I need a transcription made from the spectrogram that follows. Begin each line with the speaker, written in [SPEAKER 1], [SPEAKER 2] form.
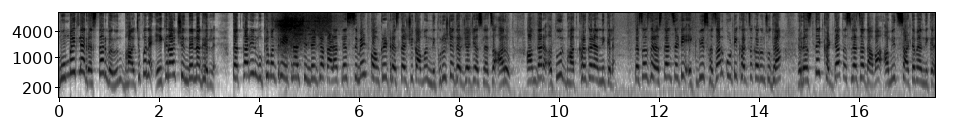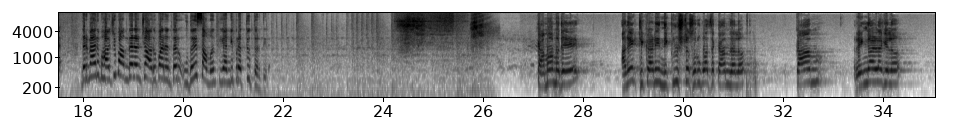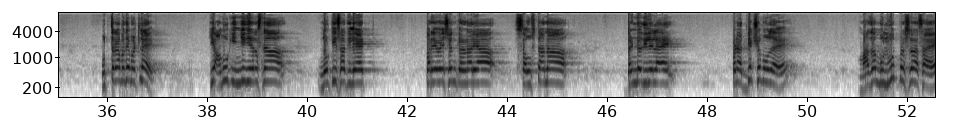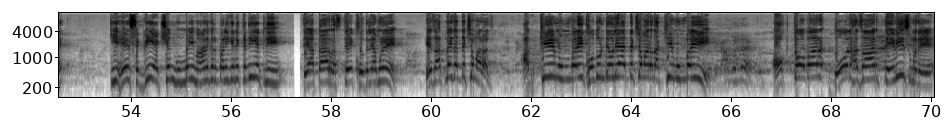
[SPEAKER 1] मुंबईतल्या रस्त्यांवरून भाजपने एकनाथ शिंदेंना घेरले तत्कालीन मुख्यमंत्री एकनाथ शिंदेंच्या काळातले सिमेंट कॉन्क्रीट रस्त्याची कामं निकृष्ट दर्जाची असल्याचा आरोप आमदार अतुल भातखळकर यांनी केला तसंच रस्त्यांसाठी एकवीस हजार कोटी खर्च करून सुद्धा रस्ते खड्ड्यात असल्याचा दावा अमित साटम यांनी केला दरम्यान भाजप आमदारांच्या आरोपानंतर उदय सामंत यांनी प्रत्युत्तर दिलं
[SPEAKER 2] कामामध्ये अनेक ठिकाणी निकृष्ट स्वरूपाचं काम झालं. काम रेंगाळलं गेलं. उत्तरामध्ये म्हटलंय की अमुक इंजिनियर्सना नोटिसा दिल्या आहेत पर्यवेक्षण करणाऱ्या संस्थांना दंड दिलेला आहे. पण अध्यक्ष महोदय माझा मूलभूत प्रश्न असा आहे की हे सगळी ॲक्शन मुंबई महानगरपालिकेने कधी घेतली?
[SPEAKER 3] ते आता रस्ते खोदल्यामुळे हे जात नाहीत अध्यक्ष महाराज. अख्खी मुंबई खोदून ठेवली आहे अध्यक्ष महाराज अख्खी मुंबई. ऑक्टोबर दोन हजार तेवीसमध्ये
